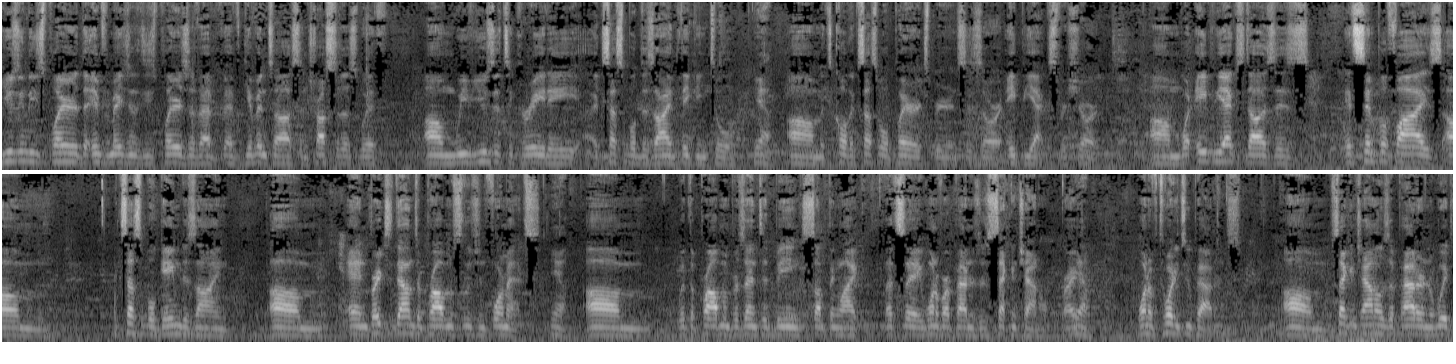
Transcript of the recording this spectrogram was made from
using these players, the information that these players have, have, have given to us and trusted us with, um, we've used it to create a accessible design thinking tool. Yeah. Um, it's called Accessible Player Experiences, or APX for short. Um, what APX does is it simplifies um, accessible game design um, and breaks it down to problem solution formats. Yeah. Um, with the problem presented being something like, let's say, one of our patterns is second channel, right? Yeah. One of 22 patterns. Um, second channel is a pattern in which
